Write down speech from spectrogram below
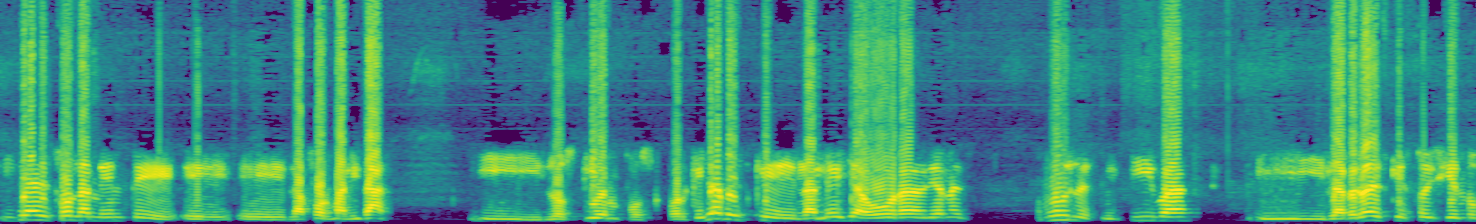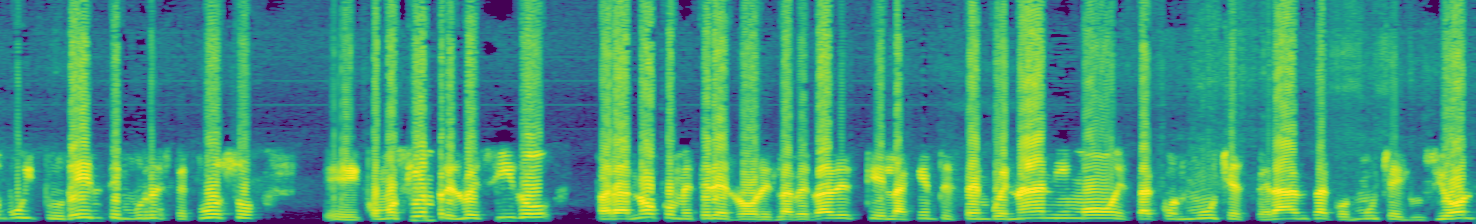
y ya es solamente eh, eh, la formalidad y los tiempos, porque ya ves que la ley ahora, Diana, es muy restrictiva y la verdad es que estoy siendo muy prudente, muy respetuoso, eh, como siempre lo he sido, para no cometer errores. La verdad es que la gente está en buen ánimo, está con mucha esperanza, con mucha ilusión.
